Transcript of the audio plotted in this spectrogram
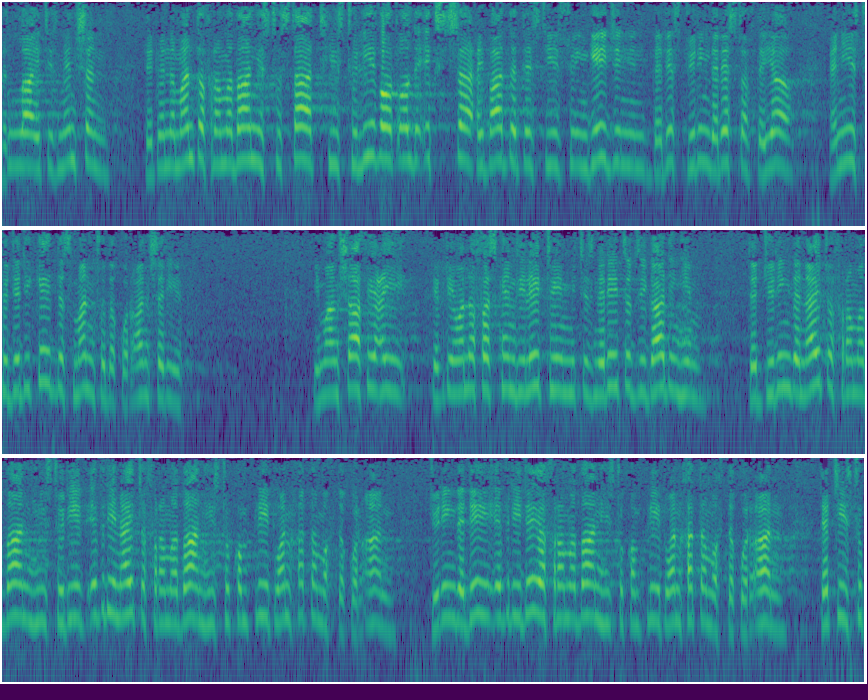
Allah, it is mentioned that when the month of Ramadan is to start, he used to leave out all the extra ibadat that he used to engage in, in the rest, during the rest of the year, and he used to dedicate this month to the Quran Sharif. Imam Shafi'i, every one of us can relate to him, it is narrated regarding him, that during the night of Ramadan, he used to read, every night of Ramadan, he used to complete one khatam of the Quran. During the day, every day of Ramadan, he used to complete one khatam of the Quran. That he used to,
